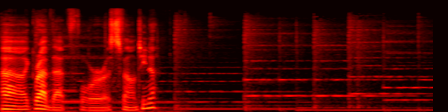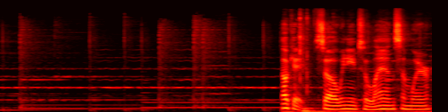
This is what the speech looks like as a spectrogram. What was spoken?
Uh, grab that for us, Valentina. Okay, so we need to land somewhere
